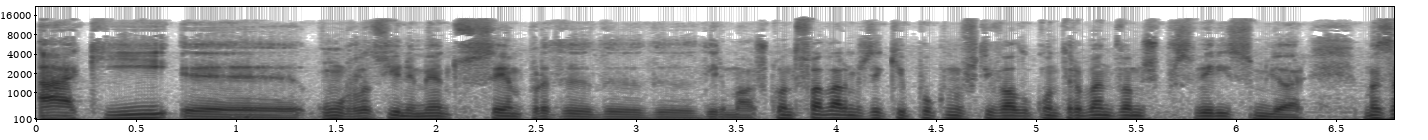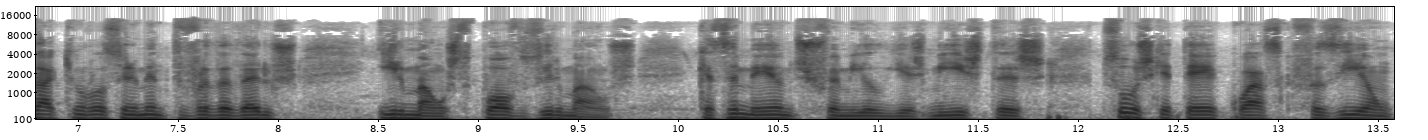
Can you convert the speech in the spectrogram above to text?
há aqui uh, um relacionamento sempre de, de, de, de, irmãos. Quando falarmos daqui a pouco no Festival do Contrabando, vamos perceber isso melhor. Mas há aqui um relacionamento de verdadeiros irmãos, de povos irmãos. Casamentos, famílias mistas, pessoas que até quase que faziam uh,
